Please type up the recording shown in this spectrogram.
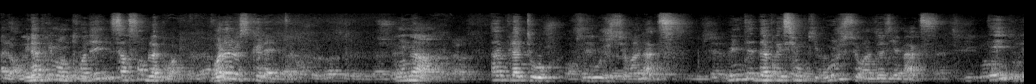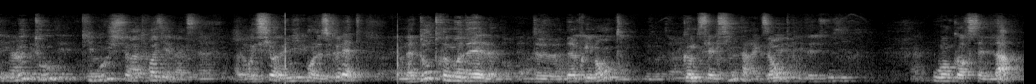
Alors, une imprimante 3D, ça ressemble à quoi? Voilà le squelette. On a un plateau qui bouge sur un axe, une tête d'impression qui bouge sur un deuxième axe, et le tout qui bouge sur un troisième axe. Alors ici, on a uniquement le squelette. On a d'autres modèles d'imprimantes, comme celle-ci par exemple, ou encore celle-là.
